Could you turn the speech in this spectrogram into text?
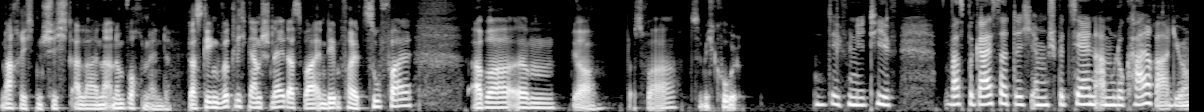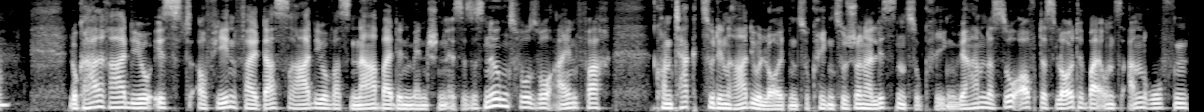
Nachrichtenschicht alleine an einem Wochenende. Das ging wirklich ganz schnell. Das war in dem Fall Zufall. Aber ähm, ja, das war ziemlich cool. Definitiv. Was begeistert dich im Speziellen am Lokalradio? Lokalradio ist auf jeden Fall das Radio, was nah bei den Menschen ist. Es ist nirgendwo so einfach, Kontakt zu den Radioleuten zu kriegen, zu Journalisten zu kriegen. Wir haben das so oft, dass Leute bei uns anrufen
